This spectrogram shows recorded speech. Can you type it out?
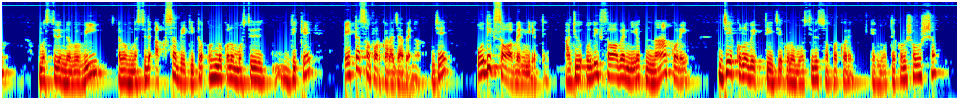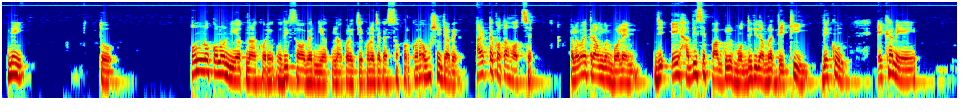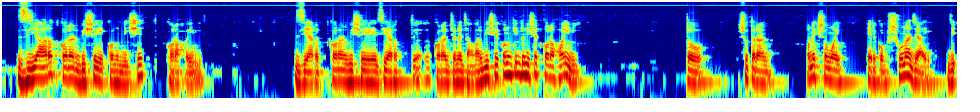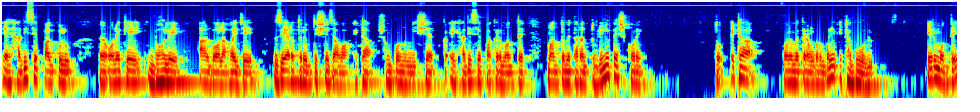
মসজিদে নববী এবং মসজিদে আকসা ব্যতীত অন্য কোনো মসজিদের দিকে এটা সফর করা যাবে না। যে, অধিক সওয়াবের নিয়তে। আর যদি অধিক সওয়াবের নিয়ত না করে যে কোনো ব্যক্তি যে কোনো মসজিদে সফর করে, এর মধ্যে কোনো সমস্যা নেই। তো অন্য কোনো নিয়ত না করে, অধিক সওয়াবের নিয়ত না করে যে কোনো জায়গায় সফর করা অবশ্যই যাবে। আরেকটা কথা হচ্ছে ওলামাই রামগণ বলেন যে, এই হাদিসে পাকগুলোর মধ্যে যদি আমরা দেখি, দেখুন, এখানে জিয়ারত করার বিষয়ে কোনো নিষেধ করা হয়নি। জিয়ারত করার বিষয়ে, জিয়ারত করার জন্য যাওয়ার বিষয়ে কোনো কিন্তু নিষেধ করা হয়নি। তো সুতরাং অনেক সময় এরকম শোনা যায় যে এই হাদিসের পাকগুলো আহ, অনেকেই বলে আর বলা হয় যে জিয়ারতের উদ্দেশ্যে যাওয়া এটা সম্পূর্ণ নিষেধ। এই হাদিসের পাকের মধ্যে মাধ্যমে তারা দলিলও পেশ করে। তো এটা ওলামা কেরামগণ বলেন এটা ভুল। এর মধ্যে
